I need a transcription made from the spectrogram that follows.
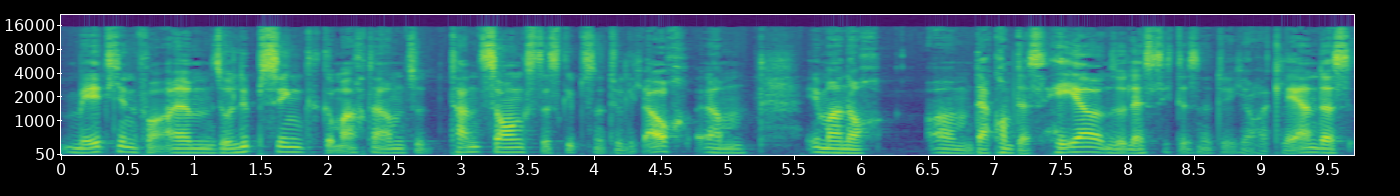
Mädchen vor allem so Lip-Sync gemacht haben zu Tanzsongs. Das gibt's natürlich auch ähm, immer noch. Ähm, da kommt das her und so lässt sich das natürlich auch erklären, dass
